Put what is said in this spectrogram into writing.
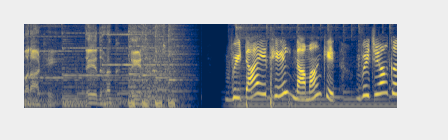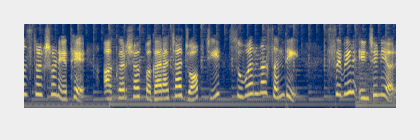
मराठी. ते धडक ते धडक. विटा येथील नामांकित विजया कन्स्ट्रक्शन येथे आकर्षक पगाराच्या जॉबची सुवर्ण संधी. Civil engineer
